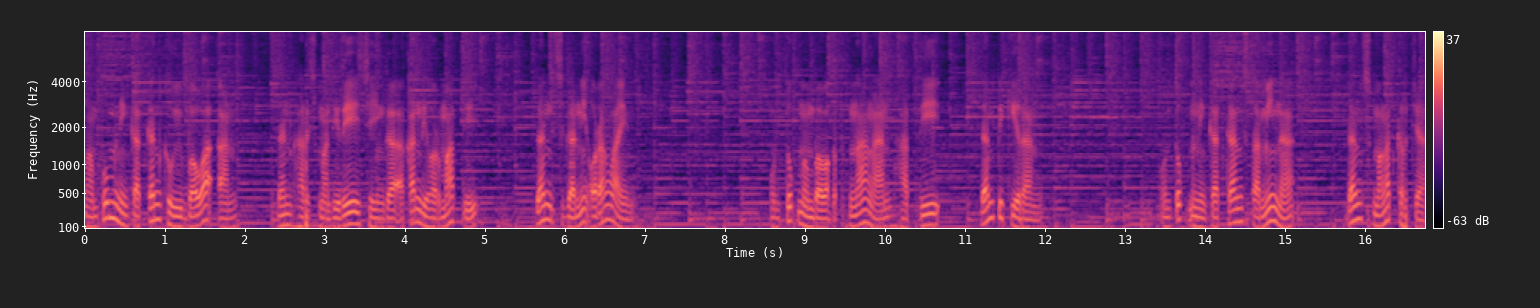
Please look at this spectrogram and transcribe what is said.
Mampu meningkatkan kewibawaan dan karisma diri sehingga akan dihormati dan disegani orang lain. Untuk membawa ketenangan hati dan pikiran. Untuk meningkatkan stamina dan semangat kerja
